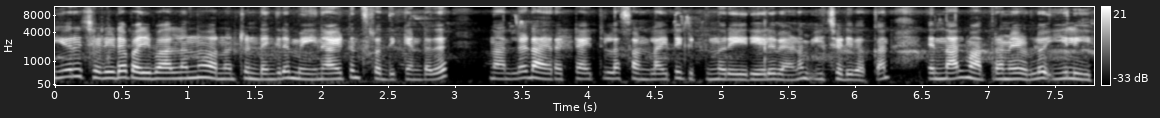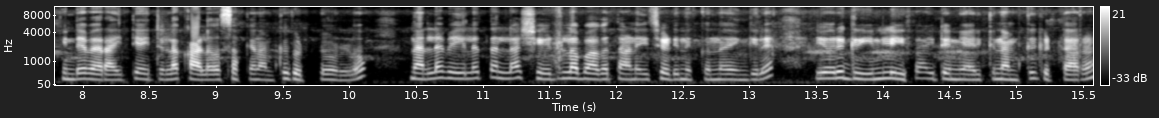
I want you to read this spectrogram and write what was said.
ഈ ഒരു ചെടിയുടെ പരിപാലനം എന്ന് പറഞ്ഞിട്ടുണ്ടെങ്കിൽ മെയിനായിട്ടും ശ്രദ്ധിക്കേണ്ടത് നല്ല ഡയറക്റ്റ് ആയിട്ടുള്ള സൺലൈറ്റ് കിട്ടുന്ന ഒരു ഏരിയയിൽ വേണം ഈ ചെടി വെക്കാൻ. എന്നാൽ മാത്രമേ ഉള്ളൂ ഈ ലീഫിന്റെ വെറൈറ്റി ആയിട്ടുള്ള കളേഴ്സൊക്കെ നമുക്ക് കിട്ടുകയുള്ളൂ. നല്ല വെയിലത്തല്ല ഷെയ്ഡുള്ള ഭാഗത്താണ് ഈ ചെടി നിൽക്കുന്നതെങ്കിൽ ഈ ഒരു ഗ്രീൻ ലീഫായിട്ട് തന്നെയായിരിക്കും നമുക്ക് കിട്ടാറ്.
